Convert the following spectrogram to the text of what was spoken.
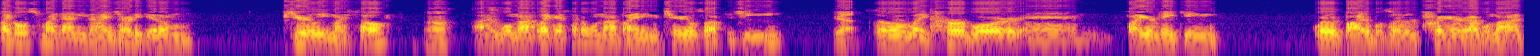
My goals for my 99s are to get them purely myself. Uh-huh. I will not, like I said, I will not buy any materials off the GE. Yeah. So like herblore and fire making, or Bibles or their prayer, I will not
